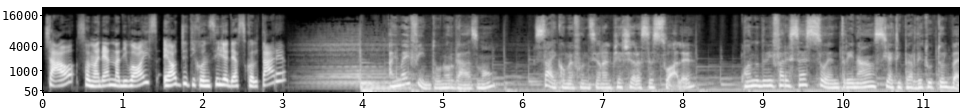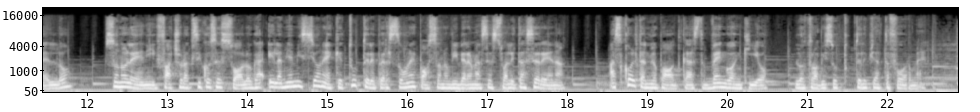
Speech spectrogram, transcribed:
Ciao, sono Arianna di Voice e oggi ti consiglio di ascoltare Hai mai finto un orgasmo? Sai come funziona il piacere sessuale? Quando devi fare sesso entri in ansia e ti perdi tutto il bello? Sono Leni, faccio la psicosessuologa e la mia missione è che tutte le persone possano vivere una sessualità serena. Ascolta il mio podcast Vengo anch'io, lo trovi su tutte le piattaforme.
